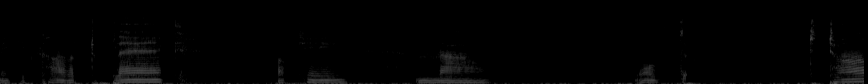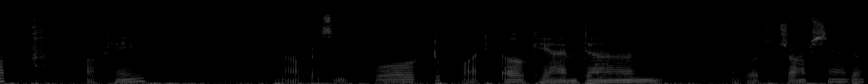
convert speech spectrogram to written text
make it color to black. Okay now move the to top. Okay now pressing 4 to 40 okay I'm done. I'll go to drop shadow.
